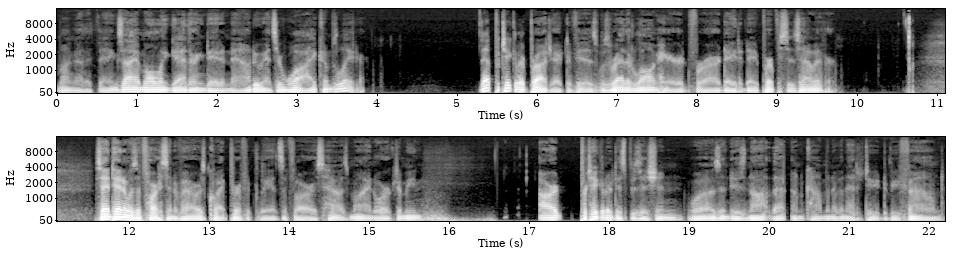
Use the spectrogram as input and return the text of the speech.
among other things. I am only gathering data now to answer why comes later. That particular project of his was rather long-haired for our day-to-day purposes, however. Santana was a partisan of ours quite perfectly insofar as how his mind worked. I mean, our particular disposition was and is not that uncommon of an attitude to be found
